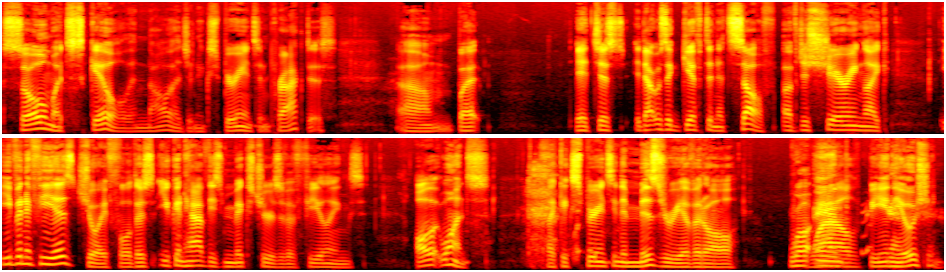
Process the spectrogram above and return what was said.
so much skill and knowledge and experience and practice. Um, but it just, that was a gift in itself of just sharing, like, even if he is joyful, there's, you can have these mixtures of feelings all at once, like experiencing the misery of it all well, while and, being the ocean.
